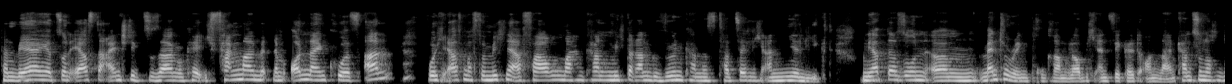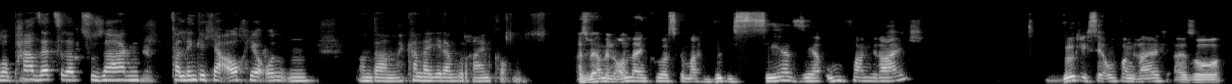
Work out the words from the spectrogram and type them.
dann wäre jetzt so ein erster Einstieg zu sagen, okay, ich fange mal mit einem Online-Kurs an, wo ich erstmal für mich eine Erfahrung machen kann und mich daran gewöhnen kann, dass es tatsächlich an mir liegt. Und ihr habt da so ein ähm, Mentoring-Programm, glaube ich, entwickelt online. Kannst du noch so ein paar Sätze dazu sagen? Ja. Verlinke ich ja auch hier unten und dann kann da jeder gut reingucken. Also wir haben einen Online-Kurs gemacht, wirklich sehr, sehr umfangreich. Wirklich sehr umfangreich. Also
